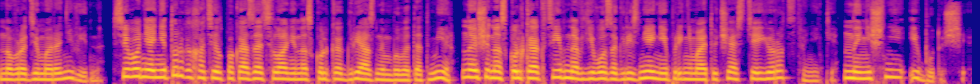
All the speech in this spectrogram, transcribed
но вроде мэра не видно. Сегодня я не только хотел показать Лане, насколько грязным был этот мир, но еще насколько активно в его загрязнении принимают участие ее родственники, нынешние и будущие.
